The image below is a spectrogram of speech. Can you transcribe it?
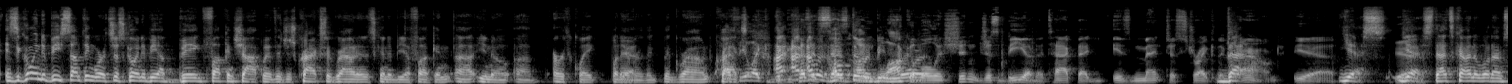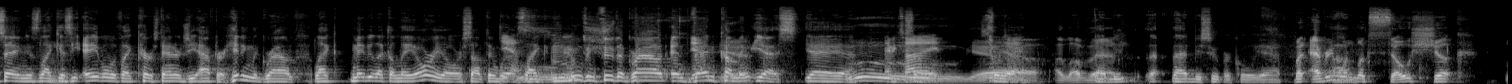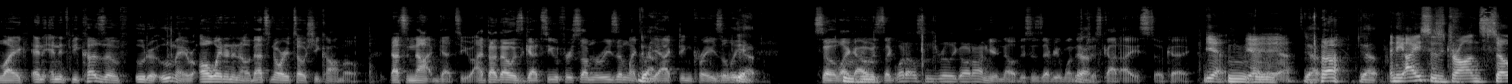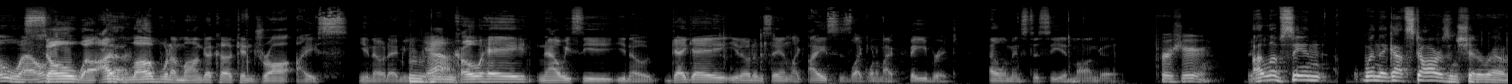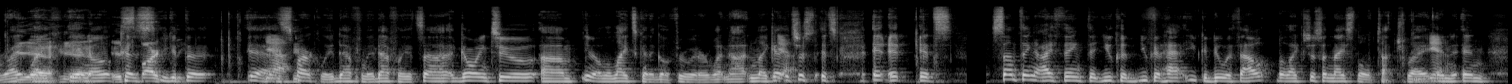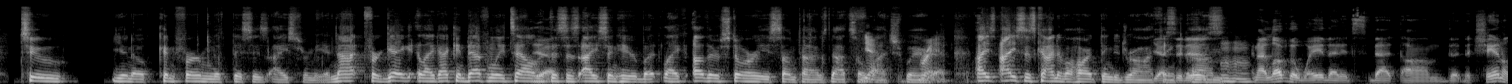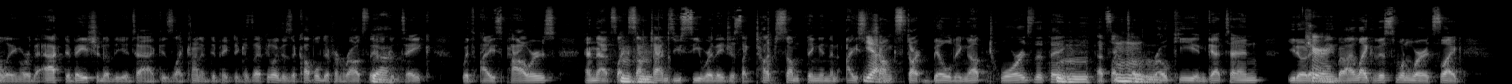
is it going to be something where it's just going to be a big fucking shockwave that just cracks the ground and it's going to be a fucking uh, you know uh, earthquake whatever Yeah. the, the ground cracks I feel like I- I- because I it would says hope there would be unblockable, more- it shouldn't just be an attack that is meant to strike the That- ground. Yeah. Yes, Yeah. yes, that's kind of what I'm saying. Is like, is he able with like cursed energy after hitting the ground, like maybe like a Leorio or something, where Yes. it's like Ooh. moving through the ground and Yeah. then coming? Yes, yeah, yeah, yeah. Ooh, That'd yeah. Super. I love that. That'd be that, that'd be super cool. Yeah. but everyone um, looks so shook. Like, and, and it's because of Uda Ume. Oh, wait, no, no, no. That's Noritoshi Kamo. That's not Getsu. I thought that was Getsu for some reason, like Yeah. reacting crazily. Yeah. So, like, I Mhm. was like, what else is really going on here? No, this is everyone that Yeah. just got iced. Okay. Yeah. Mhm. Yeah. Yeah. Yeah. Yeah, yeah. And the ice is drawn so well. so well. I love when a mangaka can draw ice. You know what I mean? Mhm. Yeah. Kohei. Now we see, you know, Gege. You know what I'm saying? Like ice is like one of my favorite elements to see in manga. for sure. I love seeing when they got stars and shit around, right? Yeah, like yeah. you know, because you get the yeah, Yeah. it's sparkly, definitely, definitely. It's uh, going to um, you know, the light's going to go through it or whatnot, and like Yeah. it's just it's it, it it's something I think that you could you could have you could do without, but like it's just a nice little touch, right? Yeah. And and to you know confirm that this is ice for me and not for gay like i can definitely tell Yeah. that this is ice in here but like other stories sometimes not so Yeah, much where right. ice ice is kind of a hard thing to draw i Yes, think it is. Um, Mhm. And I love the way that it's that um the, the channeling or the activation of the attack is like kind of depicted because I feel like there's a couple different routes that you can take with ice powers. And that's like Mhm. sometimes you see where they just like touch something and then ice Yeah. chunks start building up towards the thing. Mhm. That's like Mhm. Todoroki and Getten. You know what Sure. I mean? But I like this one where it's like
